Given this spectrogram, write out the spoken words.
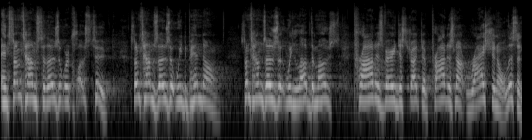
And sometimes to those that we're close to, sometimes those that we depend on, sometimes those that we love the most. Pride is very destructive. Pride is not rational. Listen,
